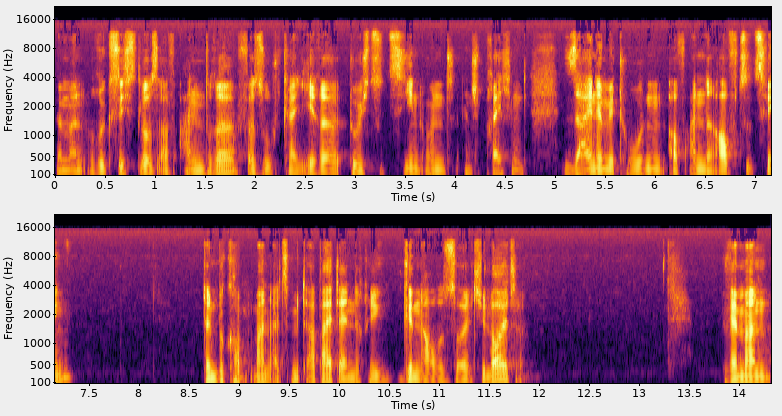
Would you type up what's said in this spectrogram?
wenn man rücksichtslos auf andere versucht, Karriere durchzuziehen und entsprechend seine Methoden auf andere aufzuzwingen, dann bekommt man als Mitarbeiter in der Regel genau solche Leute. Wenn man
